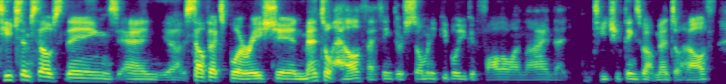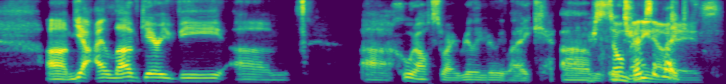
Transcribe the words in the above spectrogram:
teach themselves things and uh, self-exploration, mental health. I think there's so many people you could follow online that can teach you things about mental health. Um, yeah, I love Gary Vee. Um, uh, who else do I really really like? Um, There's so many of, like, nowadays.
